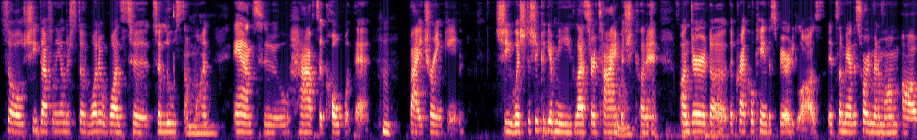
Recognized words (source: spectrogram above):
So she definitely understood what it was to to lose someone mm. and to have to cope with it hmm. by drinking. She wished that she could give me lesser time, but she couldn't. Under the, the crack cocaine disparity laws, it's a mandatory minimum of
